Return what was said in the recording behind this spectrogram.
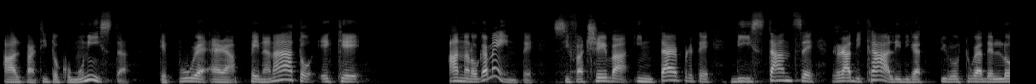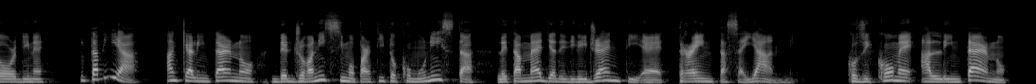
al Partito Comunista, che pure era appena nato e che analogamente si faceva interprete di istanze radicali di rottura dell'ordine. Tuttavia, anche all'interno del giovanissimo partito comunista l'età media dei dirigenti è 36 anni, così come all'interno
